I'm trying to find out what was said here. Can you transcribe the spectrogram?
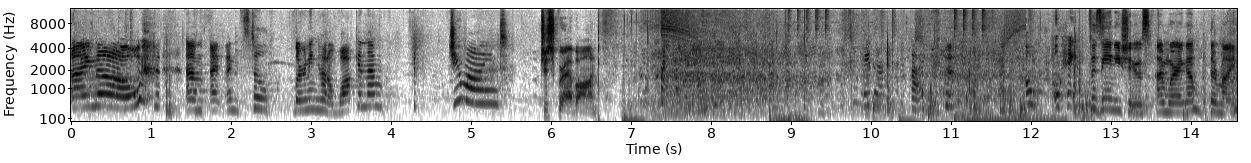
I know. Um, I, I'm still learning how to walk in them. Do you mind? Just grab on. Hey there. Hi. oh, oh, hey, Fazzini shoes. I'm wearing them. They're mine.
